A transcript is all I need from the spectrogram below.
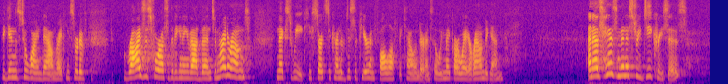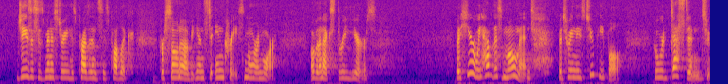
begins to wind down, right? He sort of rises for us at the beginning of Advent, and right around next week, he starts to kind of disappear and fall off the calendar until we make our way around again. And as his ministry decreases, Jesus' ministry, his presence, his public persona begins to increase more and more over the next three years. But here we have this moment between these two people who were destined to,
